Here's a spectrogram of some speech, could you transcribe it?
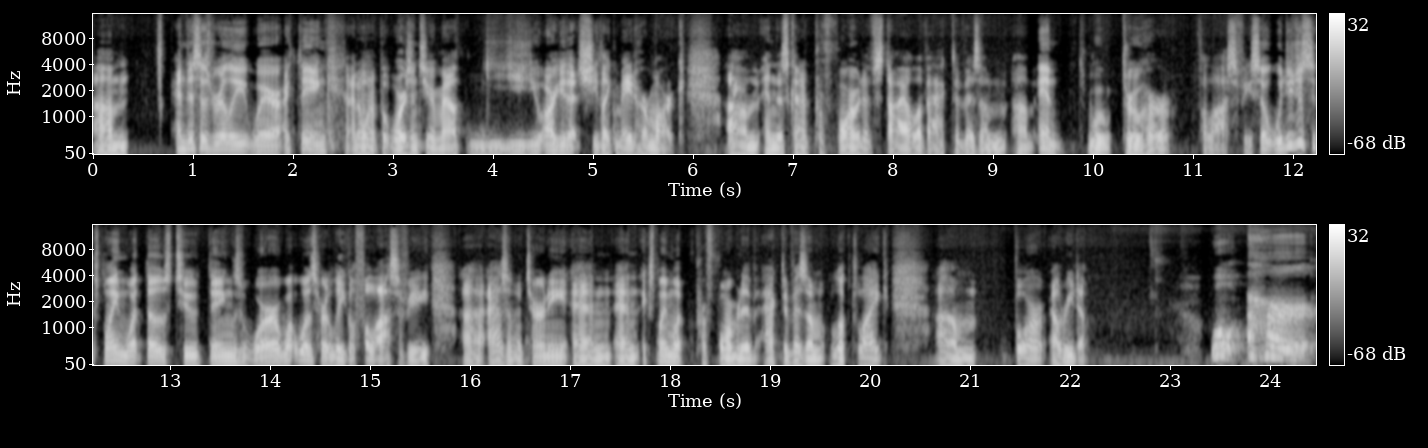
Um, and this is really where I think I don't want to put words into your mouth. You, you argue that she like made her mark, um, and this kind of performative style of activism, um, and through through her philosophy. So, would you just explain what those two things were? What was her legal philosophy uh, as an attorney, and and explain what performative activism looked like um, for Elreta? Well, her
